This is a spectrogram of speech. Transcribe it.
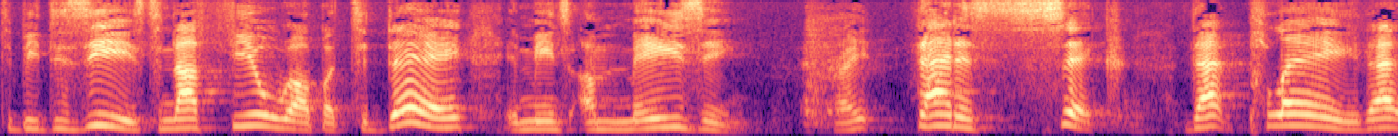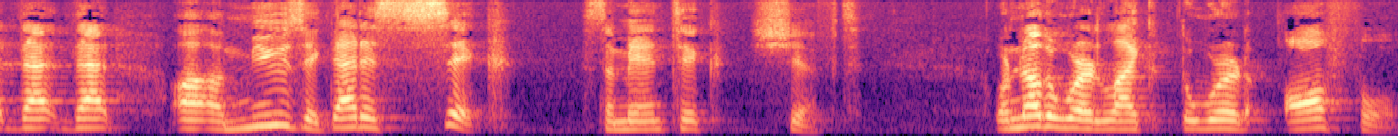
to be diseased, to not feel well. But today, it means amazing, right? That is sick. That play, that, that, that uh, music, that is sick. Semantic shift. Or another word like the word awful.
